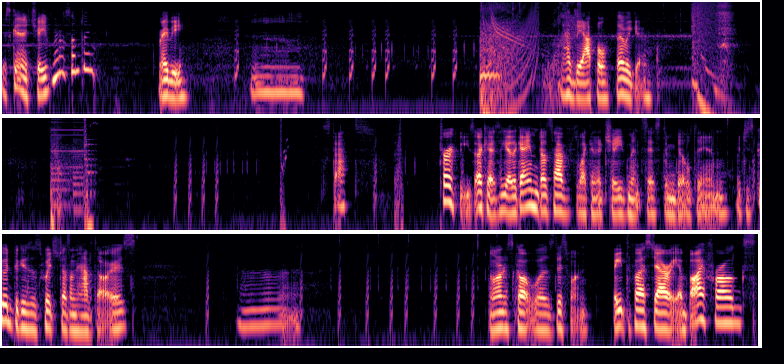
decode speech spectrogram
Just get an achievement or something? Maybe. Um, I have the apple. There we go. Stats. Trophies. Okay, so yeah, the game does have like an achievement system built in, which is good because the Switch doesn't have those. Uh, one I just got was this one. Beat the first area. Buy frogs.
